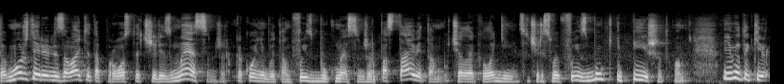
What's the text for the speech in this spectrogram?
вы можете реализовать это просто через мессенджер, какой-нибудь там Facebook мессенджер поставить, там человек логинится через свой Facebook и пишет вам. И вы такие,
